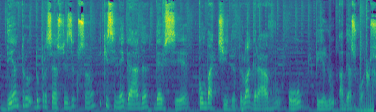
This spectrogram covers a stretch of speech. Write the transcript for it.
dentro do processo de execução e que, se negar, negada deve ser combatida pelo agravo ou pelo habeas corpus.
